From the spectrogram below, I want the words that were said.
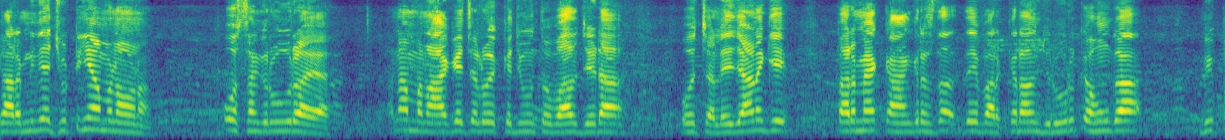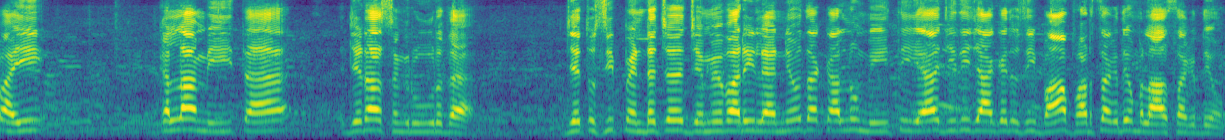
ਗਰਮੀ ਦੀਆਂ ਛੁੱਟੀਆਂ ਮਨਾਉਣ ਉਹ ਸੰਗਰੂਰ ਆਇਆ। ਨਾ ਮਨਾ ਕੇ ਚਲੋ 1 ਜੂਨ ਤੋਂ ਬਾਅਦ ਜਿਹੜਾ ਉਹ ਚਲੇ ਜਾਣਗੇ। ਪਰ ਮੈਂ ਕਾਂਗਰਸ ਦੇ ਵਰਕਰਾਂ ਨੂੰ ਜ਼ਰੂਰ ਕਹੂੰਗਾ ਵੀ ਭਾਈ ਕੱਲਾ ਮੀਤ ਆ, ਜਿਹੜਾ ਸੰਗਰੂਰ ਦਾ। ਜੇ ਤੁਸੀਂ ਪਿੰਡ 'ਚ ਜ਼ਿੰਮੇਵਾਰੀ ਲੈਂਦੇ ਹੋ ਤਾਂ ਕੱਲ ਨੂੰ ਮੀਤ ਹੀ ਆ, ਜਿਹਦੀ ਜਾ ਕੇ ਤੁਸੀਂ ਬਾਹ ਫੜ ਸਕਦੇ ਹੋ, ਮਿਲਾ ਸਕਦੇ ਹੋ।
